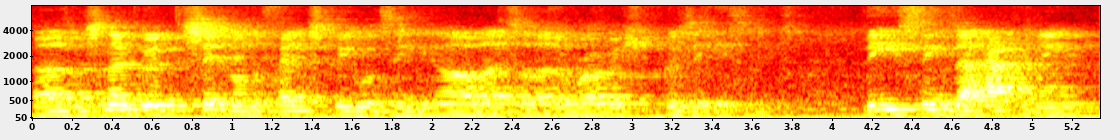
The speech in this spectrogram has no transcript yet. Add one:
Uh, there's no good sitting on the fence, people thinking, "Oh, that's a load of rubbish," because it isn't. These things are happening,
